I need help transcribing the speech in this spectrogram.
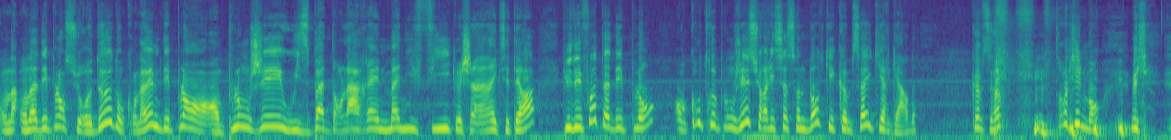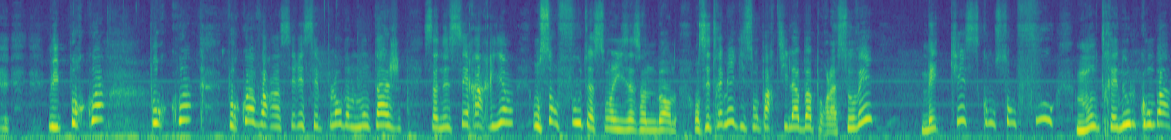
on, a, on a des plans sur eux deux, donc on a même des plans en, en plongée où ils se battent dans l'arène magnifique, etc. Puis des fois, tu as des plans en contre-plongée sur Alicia Sandboard qui est comme ça et qui regarde. Comme ça, tranquillement. Mais, mais pourquoi Pourquoi Pourquoi avoir inséré ces plans dans le montage? Ça ne sert à rien. On s'en fout de toute façon, Alicia Sandborn. On sait très bien qu'ils sont partis là-bas pour la sauver. Mais qu'est-ce qu'on s'en fout? Montrez-nous le combat.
